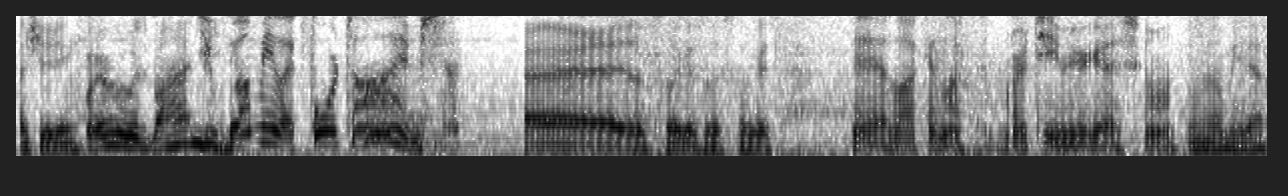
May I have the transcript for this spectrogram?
I'm shooting. Whoever was behind You me. bumped me like four times. Alright, let's focus. Let's focus. Yeah, locking, locking. We're a team here, guys. Come on. Don't know me though.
